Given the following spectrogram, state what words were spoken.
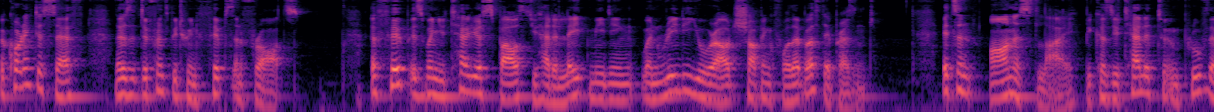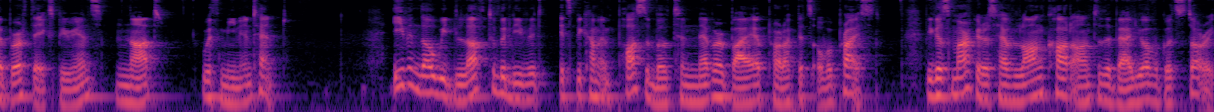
According to Seth, there's a difference between fibs and frauds. A fib is when you tell your spouse you had a late meeting when really you were out shopping for their birthday present. It's an honest lie because you tell it to improve their birthday experience, not with mean intent. Even though we'd love to believe it, it's become impossible to never buy a product that's overpriced. Because marketers have long caught on to the value of a good story.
